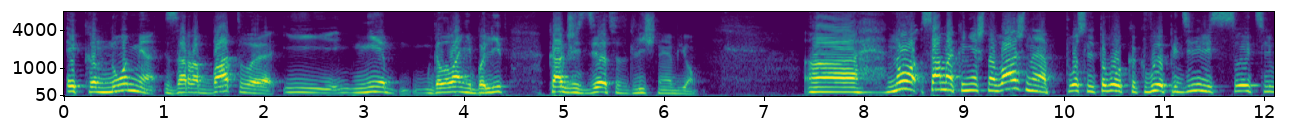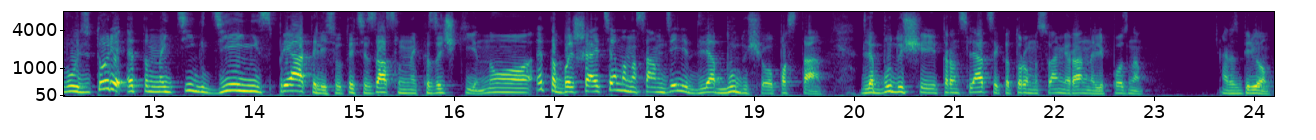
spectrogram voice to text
экономя, зарабатывая и не, голова не болит, как же сделать этот личный объем. А, но самое, конечно, важное, после того, как вы определились со своей целевой аудиторией, это найти, где они спрятались, вот эти засланные казачки. Но это большая тема, на самом деле, для будущего поста, для будущей трансляции, которую мы с вами рано или поздно разберем.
